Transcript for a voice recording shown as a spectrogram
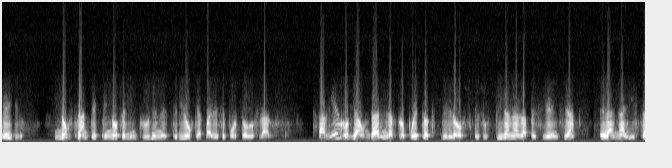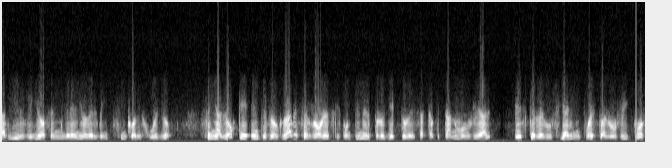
serio, no obstante que no se le incluye en el trío que aparece por todos lados. A riesgo de ahondar en las propuestas de los que suspiran a la presidencia, el analista Bill Ríos en Milenio del 25 de julio señaló que entre los graves errores que contiene el proyecto de Zacatecano Monreal es que reducía el impuesto a los ricos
